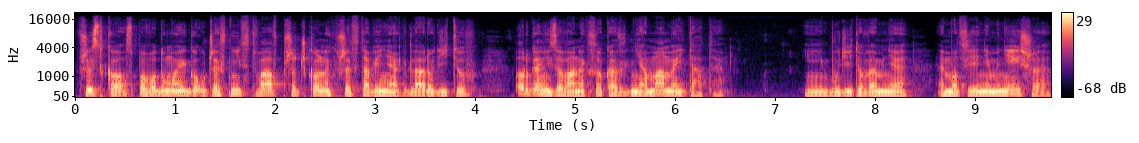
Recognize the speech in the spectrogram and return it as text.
Wszystko z powodu mojego uczestnictwa w przedszkolnych przedstawieniach dla rodziców organizowanych z okazji Dnia Mamy i Taty. I budzi to we mnie emocje nie mniejsze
